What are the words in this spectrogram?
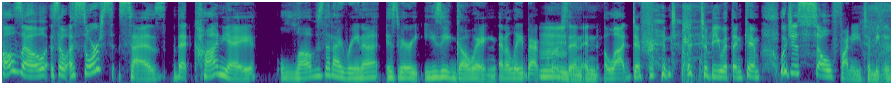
also, so a source says that Kanye loves that Irina is very easygoing and a laid back Mm. person and a lot different to be with than Kim, which is so funny to me.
